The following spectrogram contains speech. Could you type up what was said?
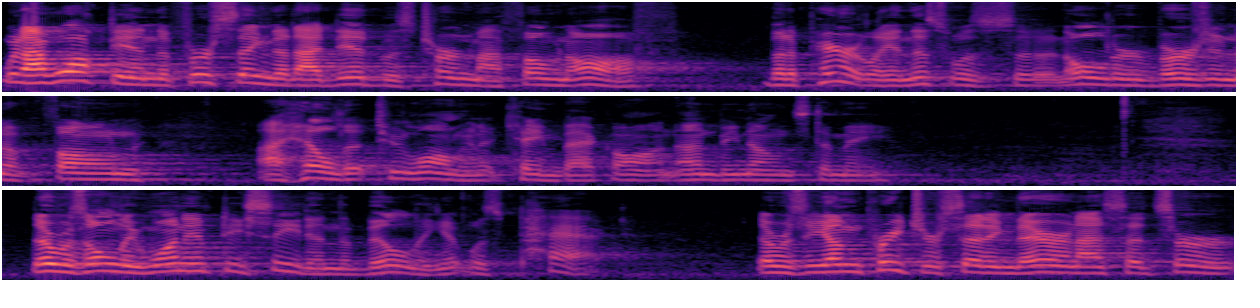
When I walked in, the first thing that I did was turn my phone off. But apparently, and this was an older version of phone, I held it too long and it came back on, unbeknownst to me. There was only one empty seat in the building, it was packed. There was a young preacher sitting there, and I said, Sir,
